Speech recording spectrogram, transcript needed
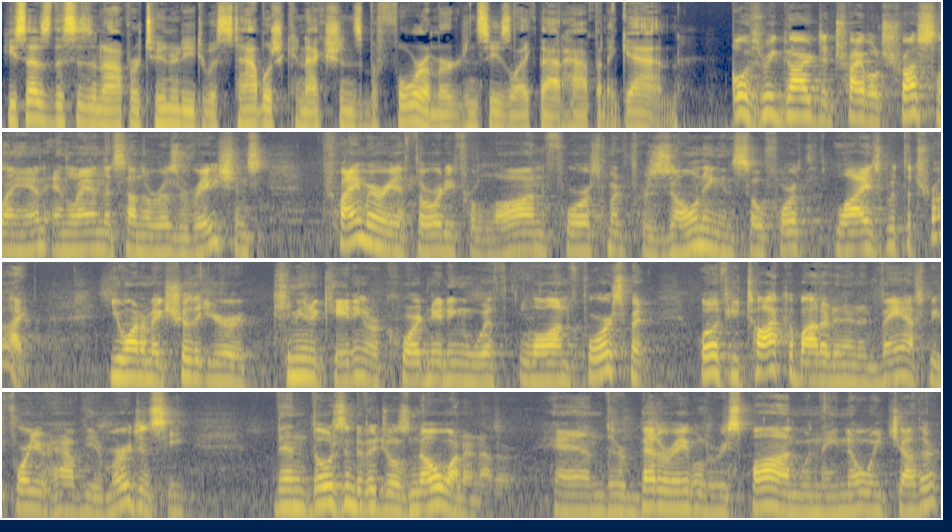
He says this is an opportunity to establish connections before emergencies like that happen again. With regard to tribal trust land and land that's on the reservations, primary authority for law enforcement, for zoning, and so forth lies with the tribe. You want to make sure that you're communicating or coordinating with law enforcement. Well, if you talk about it in advance before you have the emergency, then those individuals know one another and they're better able to respond when they know each other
